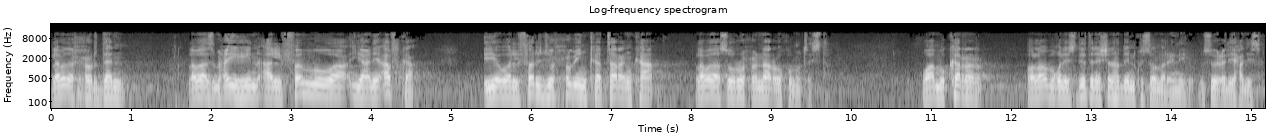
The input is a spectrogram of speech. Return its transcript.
labada xordan labadaas maxay yihiin? Alfamu waa yacni afka iyo walfarju xubinka taranka labadaasuu ruuxu naar uu ku mutaysta waa mukarar oo haddaynu ku soo maraynay uu soo celiyey xadiiska.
